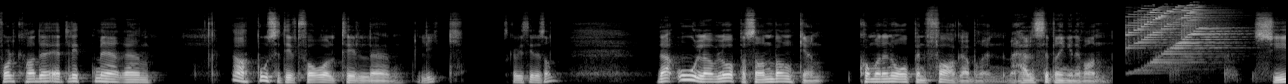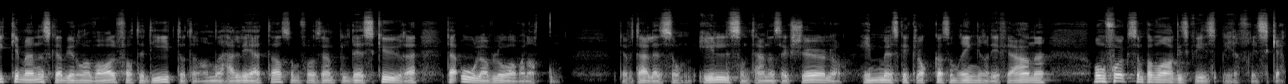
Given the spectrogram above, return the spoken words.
Folk hadde et litt mer eh, ja, positivt forhold til eh, lik, skal vi si det sånn. Der Olav lå på sandbanken, kommer det nå opp en fager brønn med helsebringende vann. Syke mennesker begynner å valfarte dit og til andre helligheter, som f.eks. det skuret der Olav lå over natten. Det fortelles om ild som tenner seg sjøl, og himmelske klokker som ringer i de fjerne, og om folk som på magisk vis blir friske.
